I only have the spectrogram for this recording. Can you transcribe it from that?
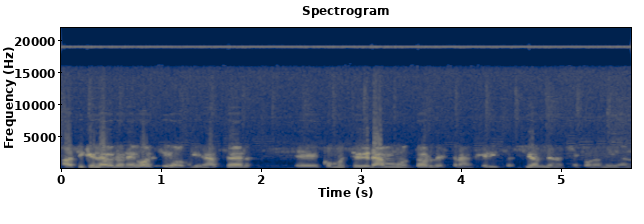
Así que el agronegocio viene a ser eh, como ese gran motor de extranjerización de nuestra economía.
